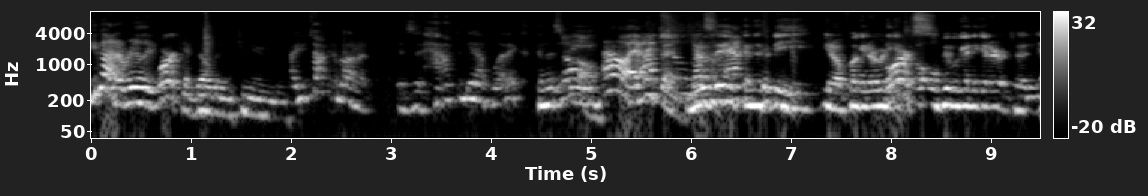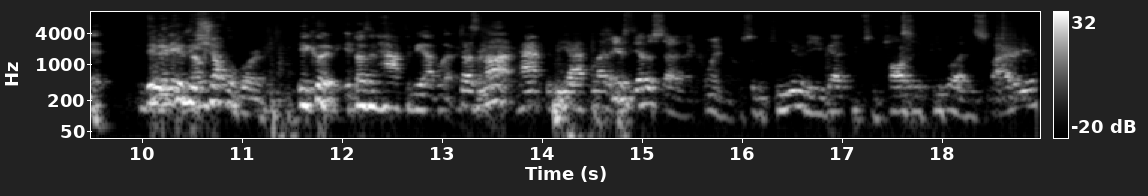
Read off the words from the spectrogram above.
You got to really work at building the community. Are you talking about it? Does it have to be athletics? Can this No. be Oh, everything. Absolutely. Doesn't music? have Can this be you know fucking everybody Of gets course. old people getting together to knit? Dude, it could be shuffleboard. It could be. It doesn't have to be athletics. Does right? not have to be athletic. Here's the other side of that coin, though. So the community, you got some positive people that inspire you.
